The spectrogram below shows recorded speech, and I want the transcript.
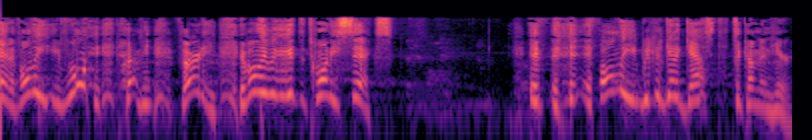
Man, if only, if only, I mean, 30, if only we could get to 26. If, if only we could get a guest to come in here.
